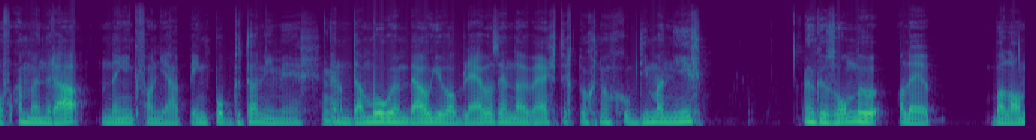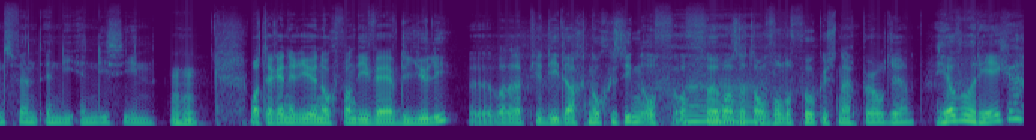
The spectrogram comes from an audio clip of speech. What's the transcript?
Of Amen Ra. Dan denk ik van, ja, Pinkpop doet dat niet meer. Ja. En dan mogen we in België wel blij zijn dat Werchter toch nog op die manier een gezonde allee, balans vindt in die indie scene. Mhm. Wat herinner je je nog van die 5 juli? Eh, wat heb je die dag nog gezien? Of, of eh, was het al volle focus naar Pearl Jam? Heel veel regen,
